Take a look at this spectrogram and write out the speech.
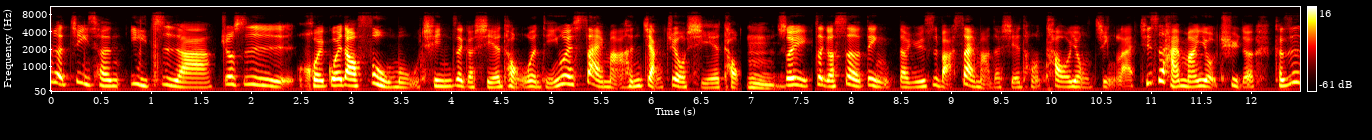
这个继承意志啊，就是回归到父母亲这个血统问题，因为赛马很讲究血统，嗯，所以这个设定等于是把赛马的血统套用进来，其实还蛮有趣的。可是。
